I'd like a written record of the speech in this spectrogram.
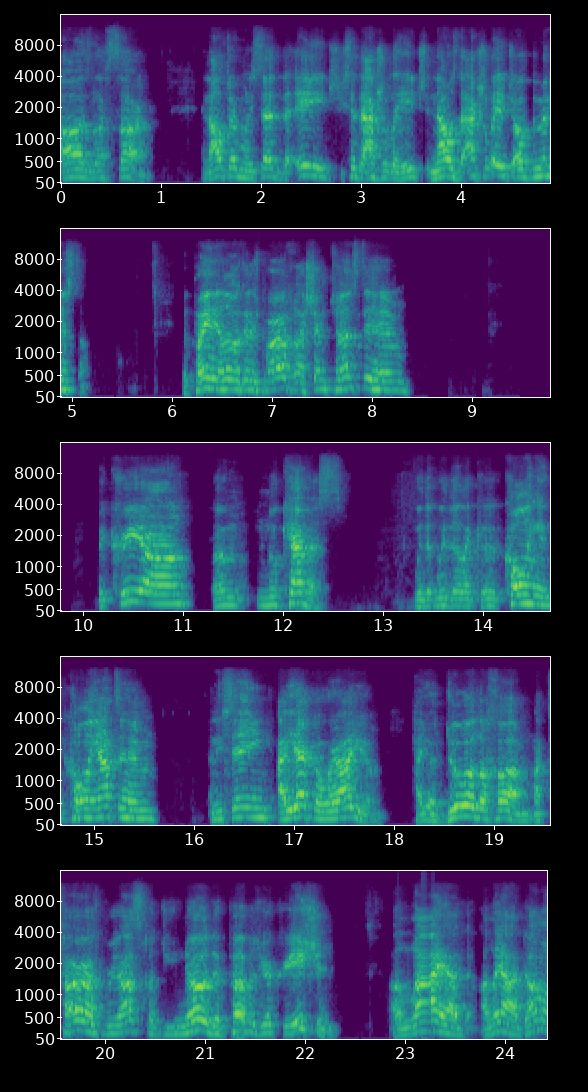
Az Lasar. And Alter, when he said the age, he said the actual age, and that was the actual age of the minister. The Plani Allah Baruch Hashem turns to him, Bekriya um, Nukeves, with with like uh, calling and calling out to him. And he's saying, Ayeka, where are you? Hayadua lecha, mataras briascha, do you know the purpose of your creation? Alaya Adama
